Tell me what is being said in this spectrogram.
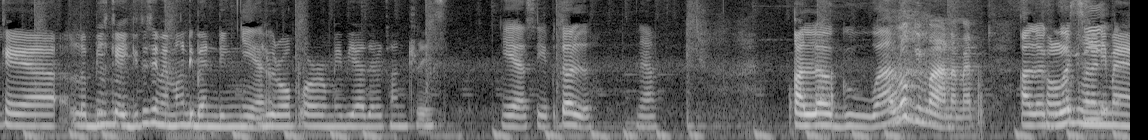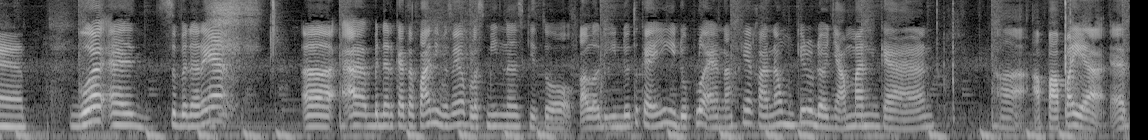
kayak lebih kayak gitu sih memang dibanding Iya. Europe or maybe other countries. Iya sih betul nah kalau gua Lo gimana, Matt? kalau gua lu gimana sih nih Matt? gue eh, sebenarnya eh, eh, benar kata Fani misalnya plus minus gitu kalau di Indo tuh kayaknya hidup lo enaknya karena mungkin udah nyaman kan apa apa ya eh,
